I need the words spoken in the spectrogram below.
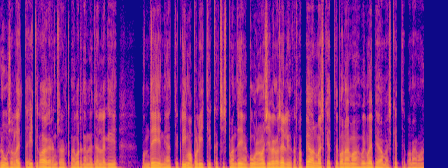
nõus olla etteheitega ajakirjandusele, et kui me võrdleme nüüd jällegi pandeemiat ja kliimapoliitikat, siis pandeemia puhul on asi väga selge, kas ma pean maski ette panema või ma ei pea maski ette panema.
